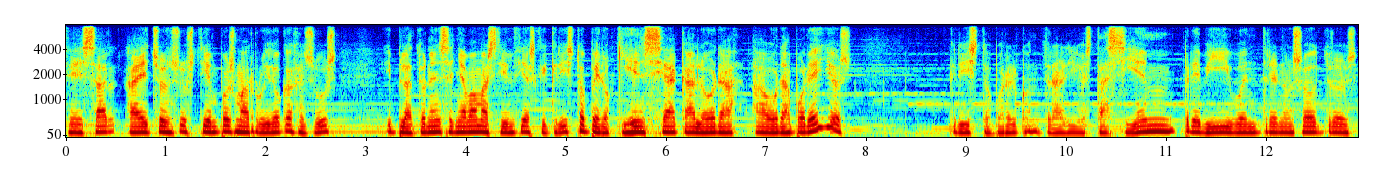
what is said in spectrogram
César ha hecho en sus tiempos más ruido que Jesús, y Platón enseñaba más ciencias que Cristo, pero ¿quién se acalora ahora por ellos? Cristo, por el contrario, está siempre vivo entre nosotros.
